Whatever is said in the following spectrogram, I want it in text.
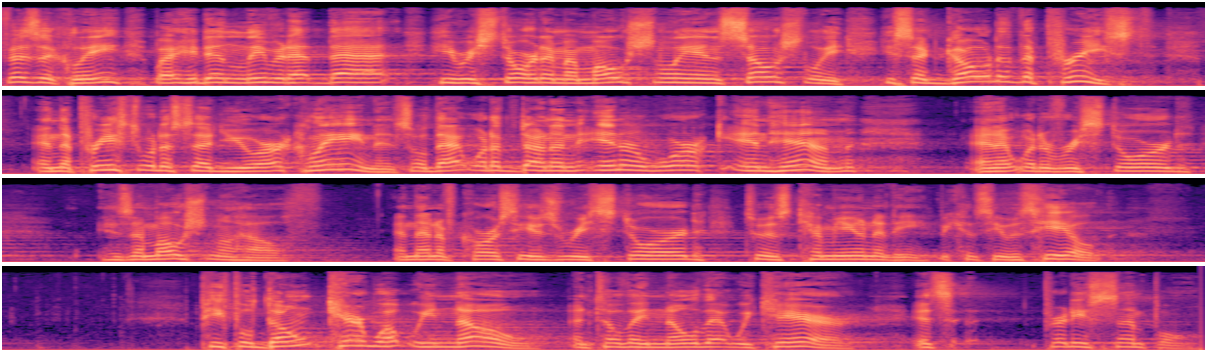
physically, but he didn't leave it at that. He restored him emotionally and socially. He said, Go to the priest. And the priest would have said, You are clean. And so that would have done an inner work in him, and it would have restored his emotional health. And then, of course, he was restored to his community because he was healed. People don't care what we know until they know that we care. It's pretty simple.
